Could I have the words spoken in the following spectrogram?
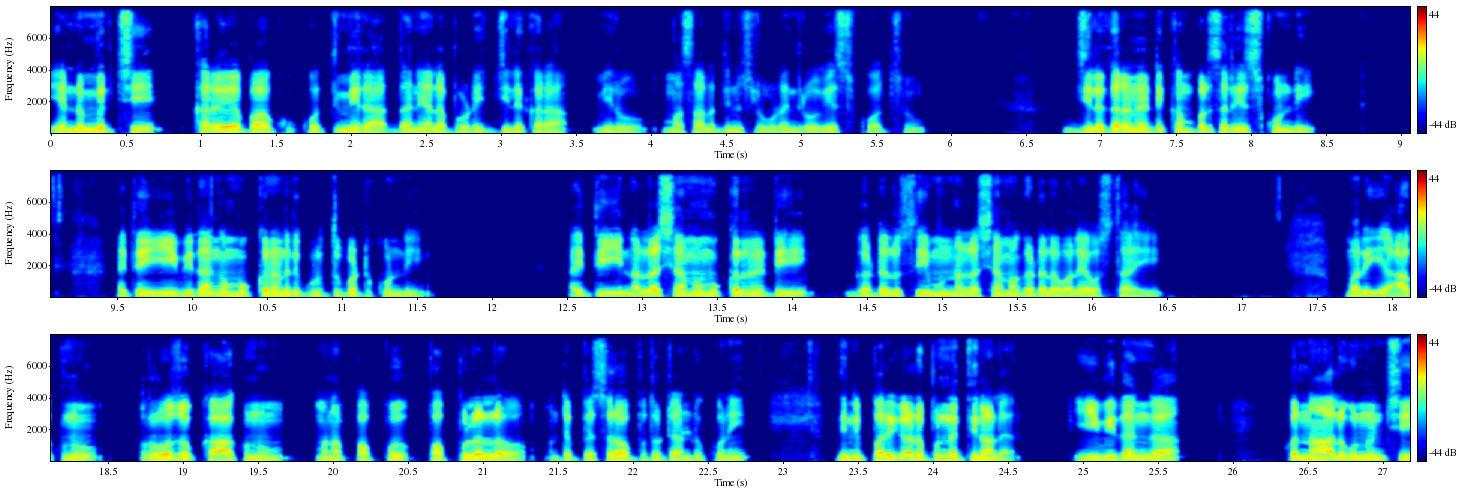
ఎండుమిర్చి కరివేపాకు కొత్తిమీర ధనియాల పొడి జీలకర్ర మీరు మసాలా దినుసులు కూడా ఇందులో వేసుకోవచ్చు. జీలకర్ర అనేది కంపల్సరీ వేసుకోండి. అయితే ఈ విధంగా మొక్కలు అనేది గుర్తుపట్టుకోండి. అయితే ఈ నల్లశ్యామ మొక్కలు అనేటి గడ్డలు సేమ్ నల్లశ్యామ గడ్డల వలె వస్తాయి. మరి ఈ ఆకును రోజు ఒక ఆకును మన పప్పు పప్పులలో అంటే పెసరపప్పుతోటి అండుకొని దీన్ని పరిగడుపునే తినాలి. ఈ విధంగా ఒక నాలుగు నుంచి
